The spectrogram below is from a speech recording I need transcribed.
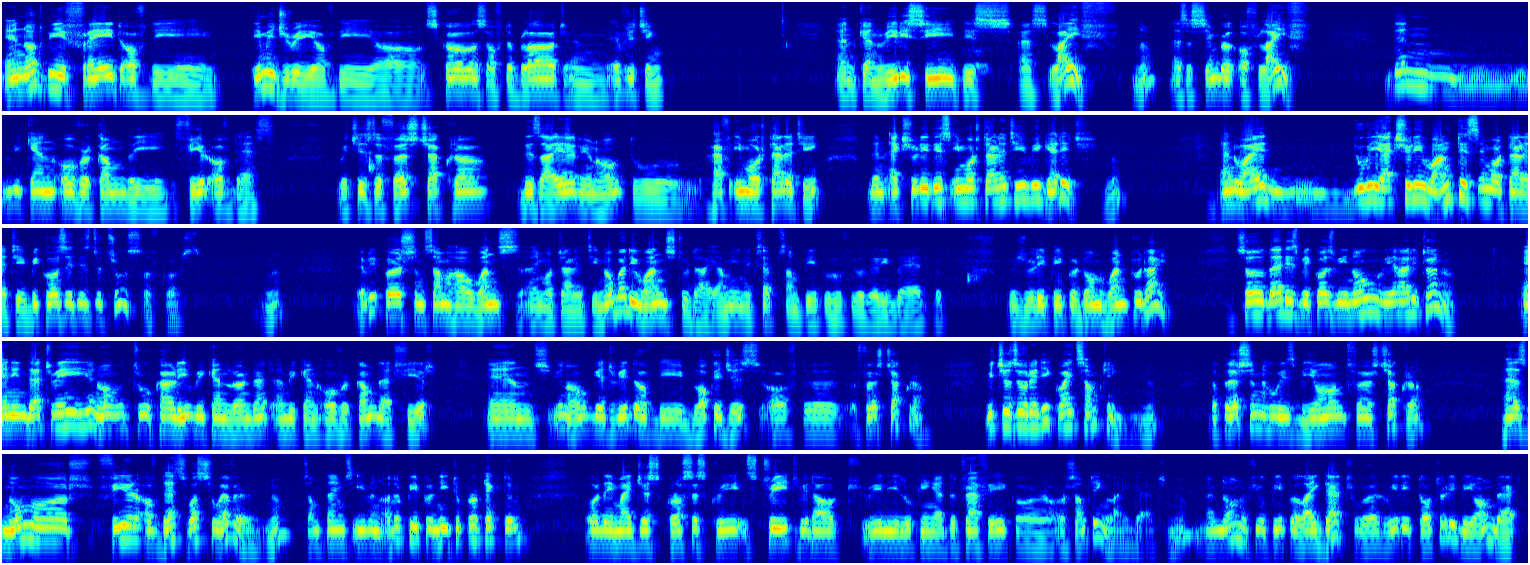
and not be afraid of the imagery of the uh, skulls, of the blood, and everything and can really see this as life, no? as a symbol of life, then we can overcome the fear of death, which is the first chakra desire, you know, to have immortality. Then actually, this immortality, we get it. No? And why do we actually want this immortality? Because it is the truth, of course. No? Every person somehow wants immortality. Nobody wants to die. I mean, except some people who feel very bad, but usually people don't want to die. So that is because we know we are eternal. And in that way, you know, through Kali, we can learn that and we can overcome that fear and, you know, get rid of the blockages of the first chakra, which is already quite something. You know? A person who is beyond first chakra has no more fear of death whatsoever. You know? Sometimes even other people need to protect them, or they might just cross a street without really looking at the traffic or, or something like that. You know? I've known a few people like that who are really totally beyond that.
